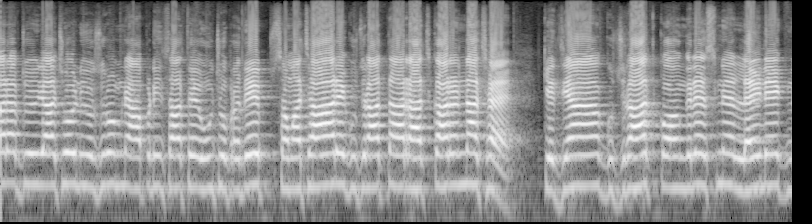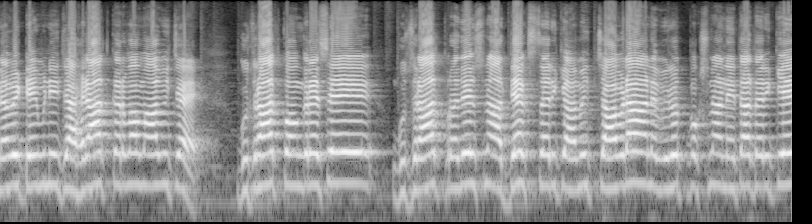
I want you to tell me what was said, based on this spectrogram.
નમસ્કાર આપ જોઈ રહ્યા છો ન્યૂઝ રૂમ ને આપણી સાથે હું છું પ્રદીપ. સમાચાર એ ગુજરાતના રાજકારણના છે કે જ્યાં ગુજરાત કોંગ્રેસને લઈને એક નવી ટીમની જાહેરાત કરવામાં આવી છે. ગુજરાત કોંગ્રેસે ગુજરાત પ્રદેશના અધ્યક્ષ તરીકે અમિત ચાવડા અને વિરોધ પક્ષના નેતા તરીકે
